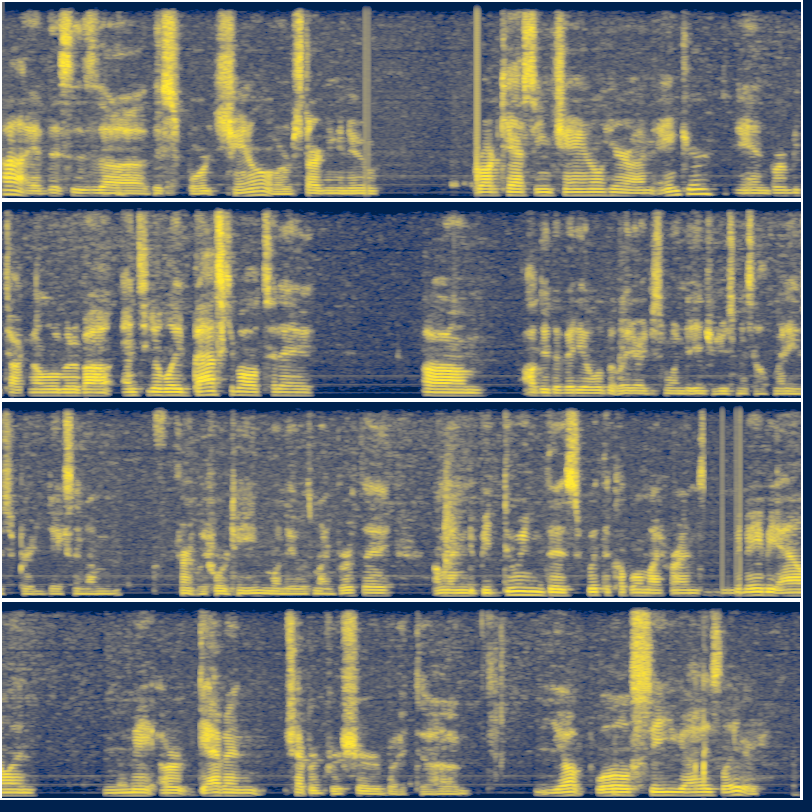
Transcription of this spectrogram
Hi, this is uh, the sports channel. We're starting a new broadcasting channel here on Anchor, and to be talking a little bit about NCAA basketball today. Um, I'll do the video a little bit later. I just wanted to introduce myself. My name is Brady Dixon. I'm currently 14. Monday was my birthday. I'm going to be doing this with a couple of my friends, maybe Alan, may or Gavin Shepard for sure, but um, Yup, we'll see you guys later.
